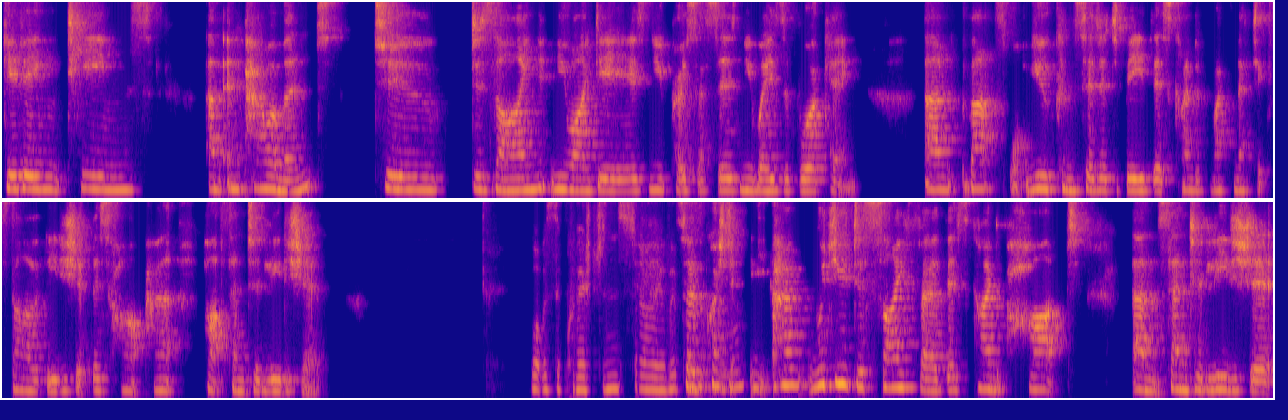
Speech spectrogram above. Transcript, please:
giving teams um, empowerment to design new ideas, new processes, new ways of working. And that's what you consider to be this kind of magnetic style of leadership, this heart heart centered leadership. What was the question? Sorry. So the question: How would you decipher this kind of heart um, centered leadership?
